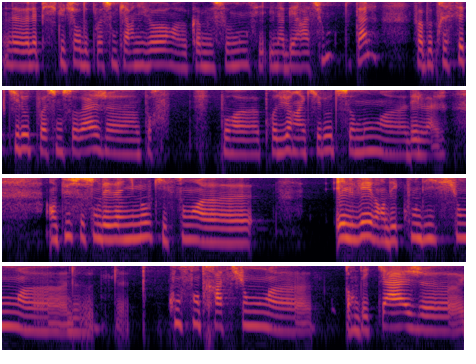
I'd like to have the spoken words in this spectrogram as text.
la, pisciculture de poissons carnivores comme le saumon, c'est une aberration totale. Il faut à peu près 7 kg de poissons sauvages pour, pour produire un kg de saumon d'élevage. En plus, ce sont des animaux qui sont élevés dans des conditions euh, de, concentration euh, dans des cages euh,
